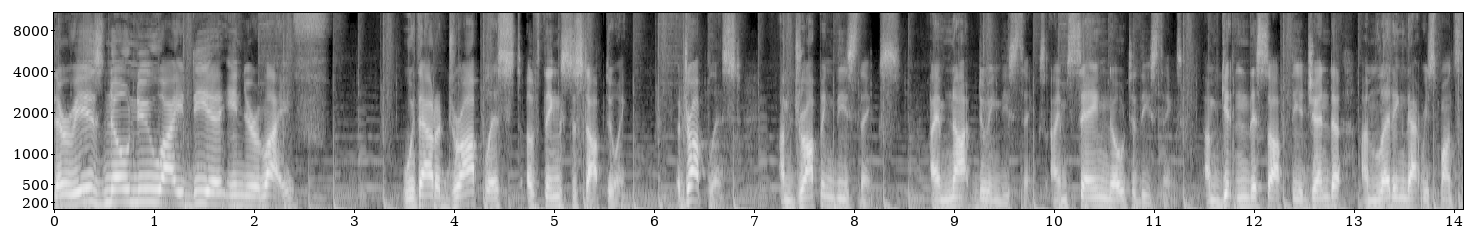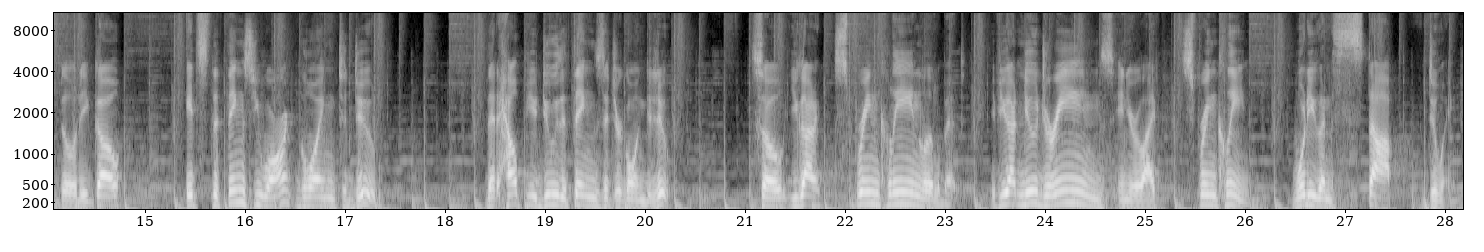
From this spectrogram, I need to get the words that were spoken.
There is no new idea in your life without a drop list of things to stop doing. A drop list. I'm dropping these things. I'm not doing these things. I'm saying no to these things. I'm getting this off the agenda. I'm letting that responsibility go. It's the things you aren't going to do that help you do the things that you're going to do. So you got to spring clean a little bit. If you got new dreams in your life, spring clean. What are you going to stop doing?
